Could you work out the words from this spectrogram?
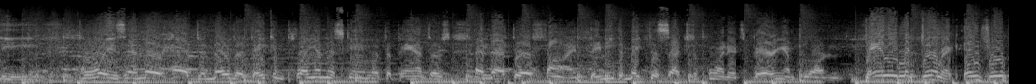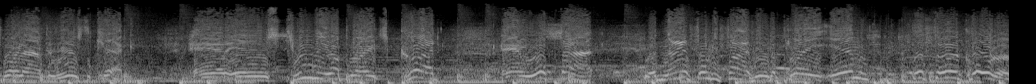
the boys in their head to know that they can play in this game with the Panthers and that they're fine. They need to make this extra point. It's very important. Bailey McDermott in for the point after. Here's the kick. And it is through the uprights. Good. And with that, with 9.45 here to play in the third quarter,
